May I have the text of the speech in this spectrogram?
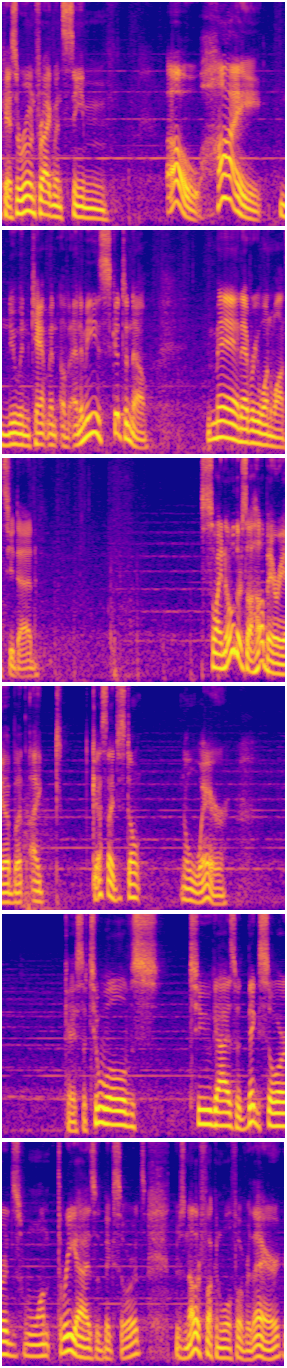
Okay, so rune fragments seem... Oh, hi, new encampment of enemies. Good to know. Man, everyone wants you dead. So I know there's a hub area, but I guess I just don't know where. Okay, so two wolves, two guys with big swords, one, three guys with big swords. There's another fucking wolf over there.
